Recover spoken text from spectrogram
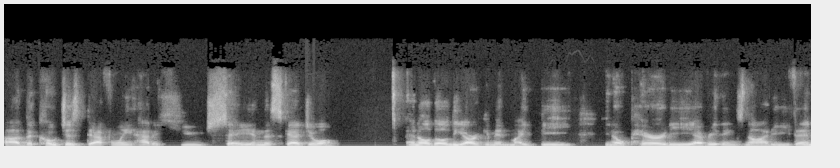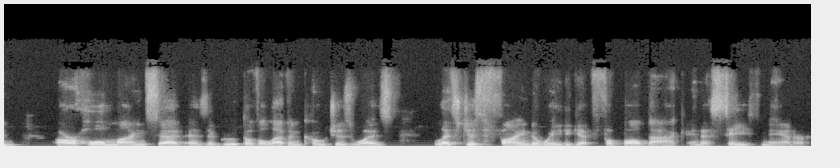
uh, the coaches definitely had a huge say in the schedule. And although the argument might be, you know, parity, everything's not even, our whole mindset as a group of 11 coaches was let's just find a way to get football back in a safe manner.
